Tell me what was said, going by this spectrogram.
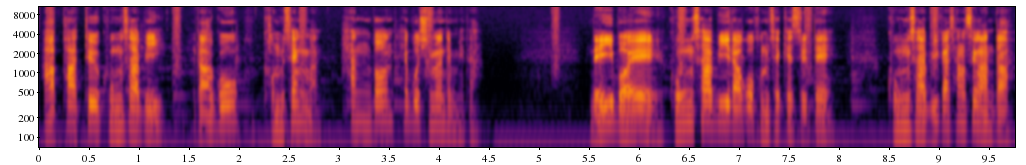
아파트 공사비라고 검색만 한 번 해보시면 됩니다. 네이버에 공사비라고 검색했을 때 공사비가 상승한다.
